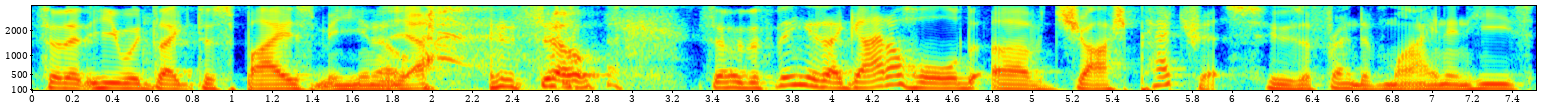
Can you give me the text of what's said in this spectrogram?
So that he would like despise me, you know. Yeah. And so So the thing is, I got a hold of Josh Petrus, who's a friend of mine, and he's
